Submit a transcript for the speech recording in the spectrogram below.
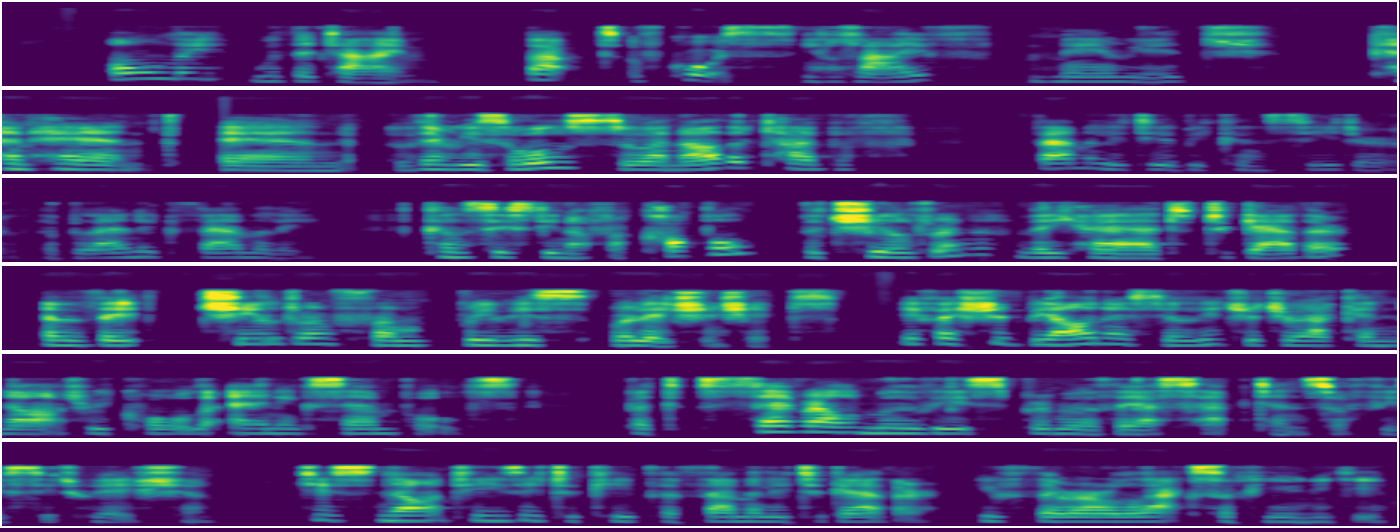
only with the time. But of course, in life, marriage can end, and there is also another type of family to be considered the blended family, consisting of a couple, the children they had together, and the children from previous relationships. If I should be honest, in literature I cannot recall any examples, but several movies promote the acceptance of this situation. It is not easy to keep the family together if there are lacks of unity.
